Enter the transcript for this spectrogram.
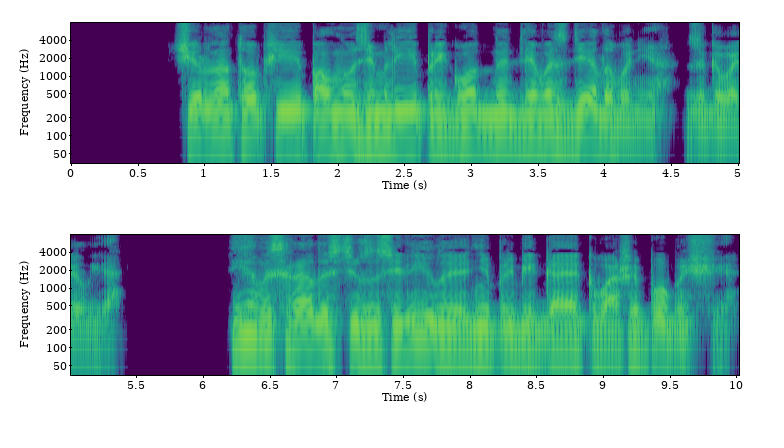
— Чернотопье полно земли, пригодной для возделывания, — заговорил я. — Я бы с радостью заселил ее, не прибегая к вашей помощи.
